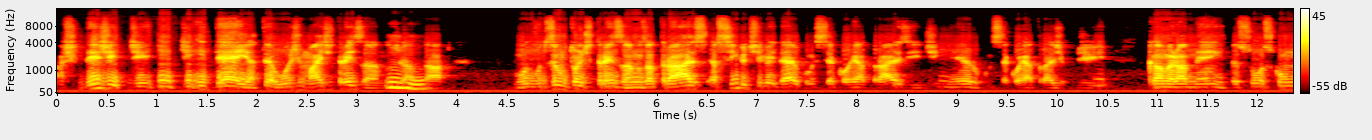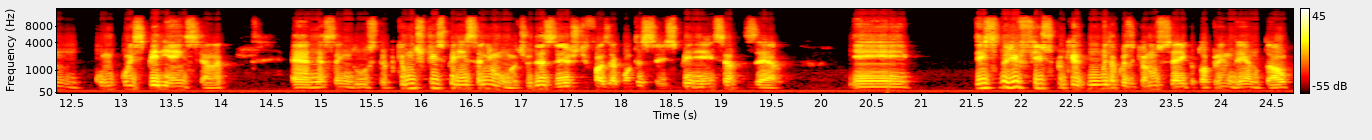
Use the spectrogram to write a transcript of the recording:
acho que desde de, de ideia até hoje, mais de três anos uhum. já, tá? Vou dizer um torno de três anos atrás. Assim que eu tive a ideia, eu comecei a correr atrás de dinheiro, comecei a correr atrás de, de cameraman, pessoas com, com, com experiência, né? é, nessa indústria, porque eu não tinha experiência nenhuma, eu tinha o desejo de fazer acontecer, experiência zero. E tem sido difícil, porque muita coisa que eu não sei, que eu estou aprendendo tal,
